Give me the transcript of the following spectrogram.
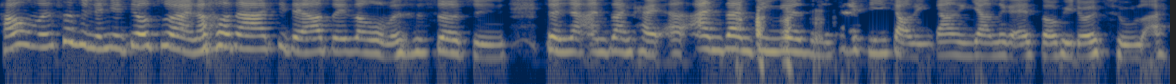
好，我们社群链接丢出来，然后大家记得要追踪我们的社群，就很像按赞开 呃按赞订阅什么开启小铃铛一样，那个 SOP 都会出来。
